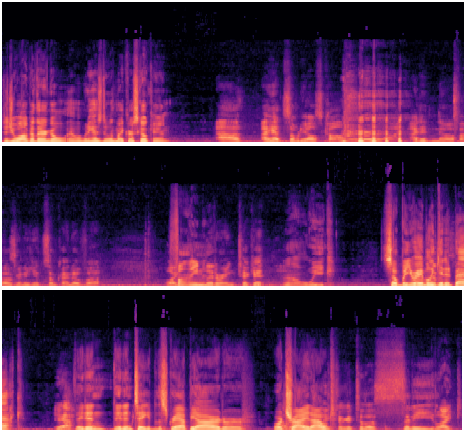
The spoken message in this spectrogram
Did you walk out there and go, hey, "What do you guys do with my Crisco can?" Uh, I had somebody else call. You know, I, I didn't know if I was going to get some kind of uh, like Fine. littering ticket. Oh, weak. So, but you were able to get it back. Yeah, They didn't. They didn't take it to the scrapyard or or try it out. They took it to the city like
